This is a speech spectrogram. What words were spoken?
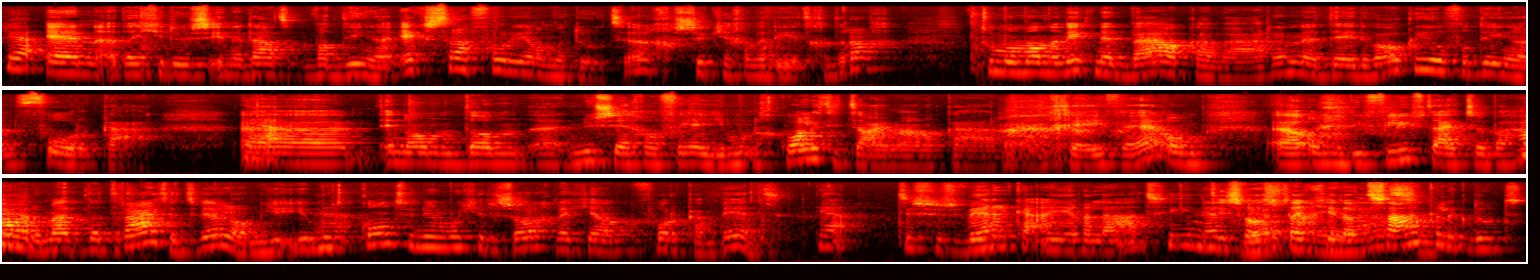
Ja. En eh, dat je dus inderdaad wat dingen extra voor die ander doet. Hè? Een stukje gewaardeerd gedrag. Toen mijn man en ik net bij elkaar waren, eh, deden we ook heel veel dingen voor elkaar. Ja. Eh, en dan, dan eh, nu zeggen we van ja, je moet nog quality time aan elkaar eh, geven hè, om, om die verliefdheid te behouden. Ja. Maar dat draait het wel om. Je, je moet Ja. continu moet je er zorgen dat je voor elkaar bent. ja. Het is dus werken aan je relatie. Net zoals dat je je dat zakelijk doet.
